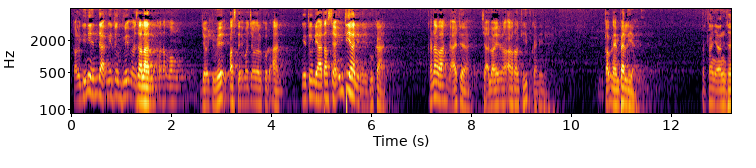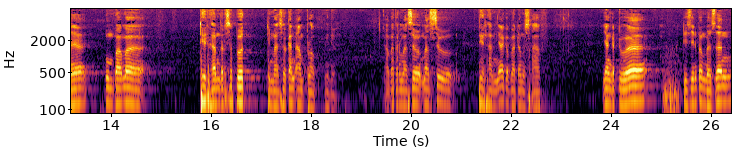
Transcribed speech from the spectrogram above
Kalau gini enggak ngitung duit masalah anak wong jauh duit pas dia maca Al-Qur'an. Ngitung di atasnya imtihan ini bukan. Kenapa? Enggak ada. Jalur oragi bukan ini. Kalau nempel ya. Pertanyaan saya umpama dirham tersebut dimasukkan amplop gitu. Apa termasuk masuk dirhamnya kepada mushaf? Yang kedua, di sini pembahasan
